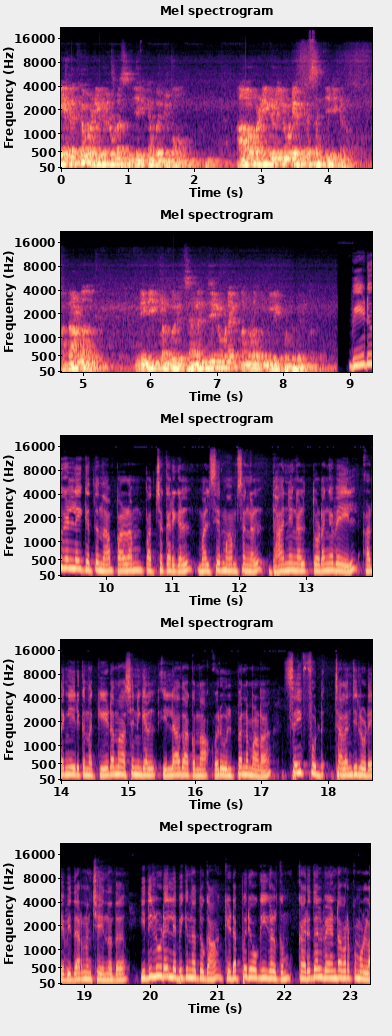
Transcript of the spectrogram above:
ഏതൊക്കെ വഴികളിലൂടെ സഞ്ചരിക്കാൻ പറ്റുമോ ആ വഴികളിലൂടെയൊക്കെ സഞ്ചരിക്കണം. അതാണ് മിനി ക്ലബ് ഒരു ചലഞ്ചിലൂടെ നമ്മുടെ മുന്നിലേക്ക് കൊണ്ടുവരുന്നത്. വീടുകളിലേക്ക് എത്തുന്ന പഴം പച്ചക്കറികൾ മത്സ്യമാംസങ്ങൾ ധാന്യങ്ങൾ തുടങ്ങിയവയിൽ അടങ്ങിയിരിക്കുന്ന കീടനാശിനികൾ ഇല്ലാതാക്കുന്ന ഒരു ഉൽപ്പന്നമാണ് സേഫ് ഫുഡ് ചലഞ്ചിലൂടെ വിതരണം ചെയ്യുന്നത്. ഇതിലൂടെ ലഭിക്കുന്ന തുക കിടപ്പ് രോഗികൾക്കും കരുതൽ വേണ്ടവർക്കുമുള്ള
